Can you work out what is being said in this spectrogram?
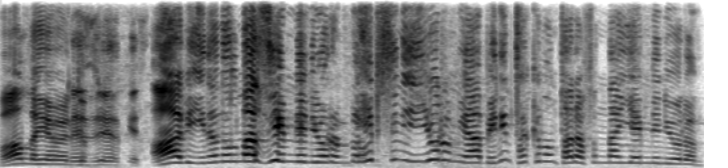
Vallahi öldüm. Abi inanılmaz yemleniyorum ve hepsini yiyorum ya. Benim takımım tarafından yemleniyorum.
